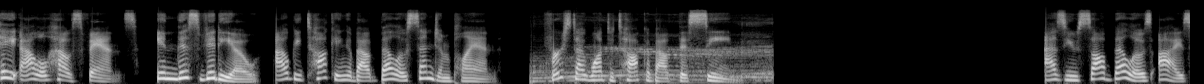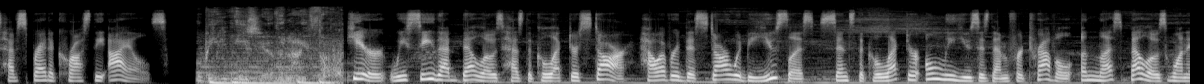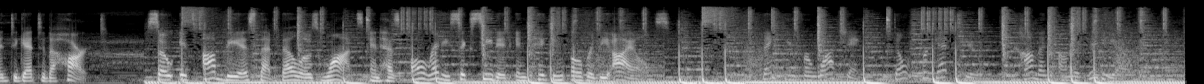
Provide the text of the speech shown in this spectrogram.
Hey Owl House fans! In this video, I'll be talking about Belos' Sendum plan. First I want to talk about this scene. As you saw Belos' eyes have spread across the Isles. easier than I thought. Here, we see that Belos has the Collector's Star, however this star would be useless since the Collector only uses them for travel unless Belos wanted to get to the heart. So it's obvious that Belos wants and has already succeeded in taking over the Isles.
